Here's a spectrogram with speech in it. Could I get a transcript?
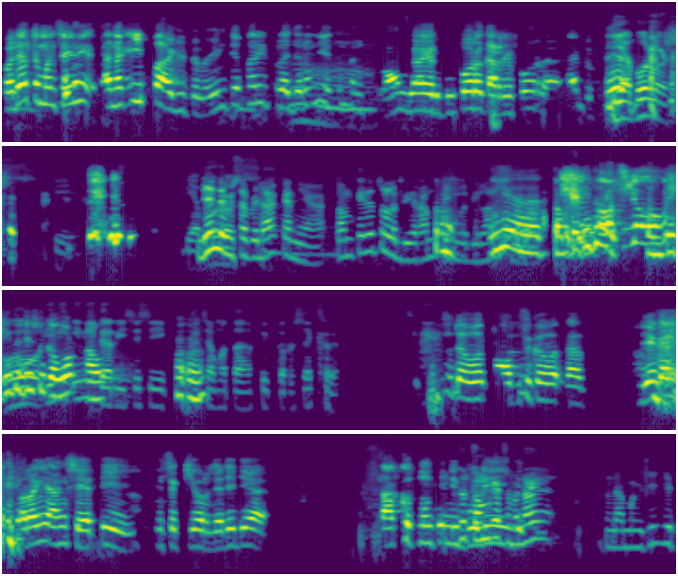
Padahal teman saya ini anak IPA gitu loh, yang tiap hari pelajarannya Hmm. tentang serangga, herbivora, karnivora. Aduh, Dia saya bolos. Dia, dia nggak bolos. bisa bedakan ya Tomcat itu lebih ramping lebih langsung Iya, Tomcat itu Oh. Tomcat itu dia Oh, suka ini, ini workout. dari sisi kacamata Victor Secret. Sudah workout, suka workout. Dia kan orangnya anxiety, insecure, jadi dia takut mungkin itu dibully. Tomcat gitu. sebenarnya nggak menggigit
